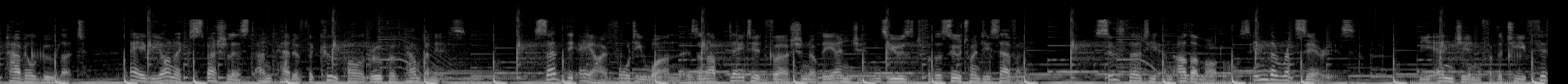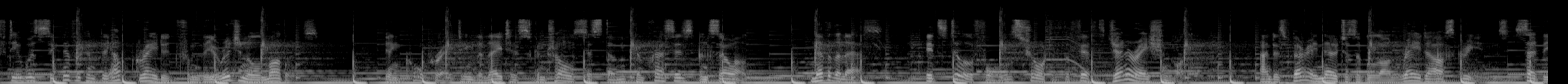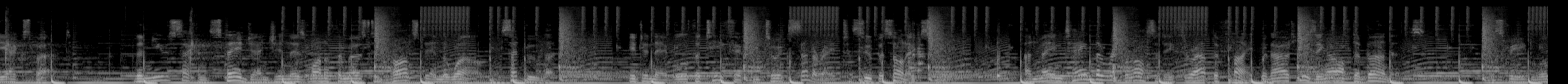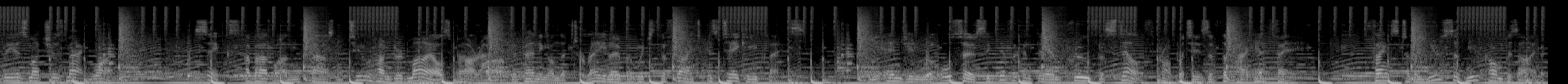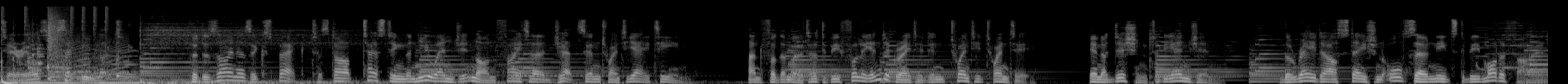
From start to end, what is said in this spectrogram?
Pavel Bulat, avionics specialist and head of the Kupol group of companies, said the AL-41 is an updated version of the engines used for the Su-27, Su-30 and other models in the RED series. The engine for the T-50 was significantly upgraded from the original models, incorporating the latest control system, compressors, and so on. Nevertheless, it still falls short of the fifth-generation model, and is very noticeable on radar screens, said the expert. The new second-stage engine is one of the most advanced in the world, said Bulat. It enabled the T-50 to accelerate to supersonic speed and maintain the velocity throughout the flight without using afterburners. The speed will be as much as Mach 1. 6, about 1,200 miles per hour depending on the terrain over which the flight is taking place. The engine will also significantly improve the stealth properties of the PAK-FA. Thanks to the use of new composite materials. The designers expect to start testing the new engine on fighter jets in 2018 and for the motor to be fully integrated in 2020. In addition to the engine, the radar station also needs to be modified,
